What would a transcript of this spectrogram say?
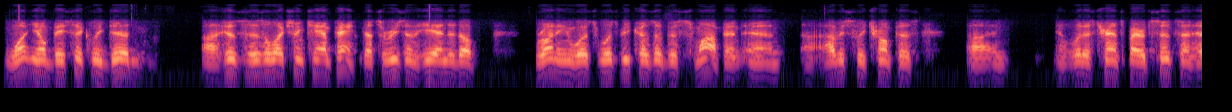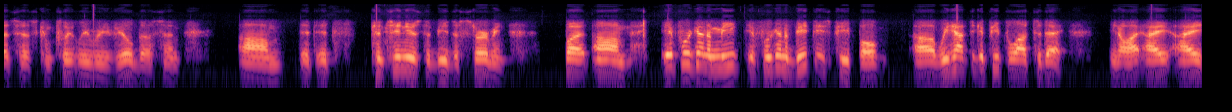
what you know, basically did uh, his his election campaign. That's the reason he ended up running was was because of this swamp, and and uh, obviously Trump has, uh, and, and what has transpired since then has has completely revealed this, and um, it it continues to be disturbing. But um, if we're going to meet, if we're going to beat these people, uh, we have to get people out today. You know, I I, I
